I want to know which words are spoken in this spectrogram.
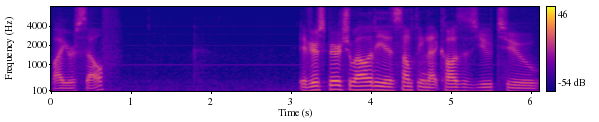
by yourself, if your spirituality is something that causes you to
